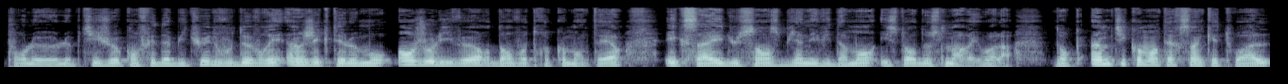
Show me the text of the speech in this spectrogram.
pour le, petit jeu qu'on fait d'habitude, vous devrez injecter le mot enjoliveur dans votre commentaire et que ça ait du sens, bien évidemment, histoire de se marrer. Voilà. Donc, un petit commentaire 5 étoiles,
